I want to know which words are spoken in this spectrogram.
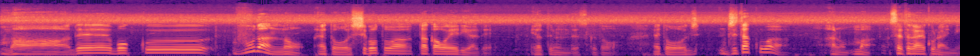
うまあで僕普段のえっと仕事は高尾エリアでやってるんですけどえっと自宅はあのまあ世田谷区内に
